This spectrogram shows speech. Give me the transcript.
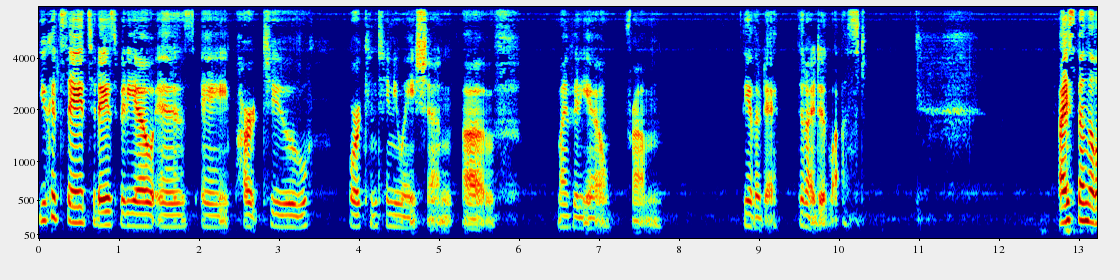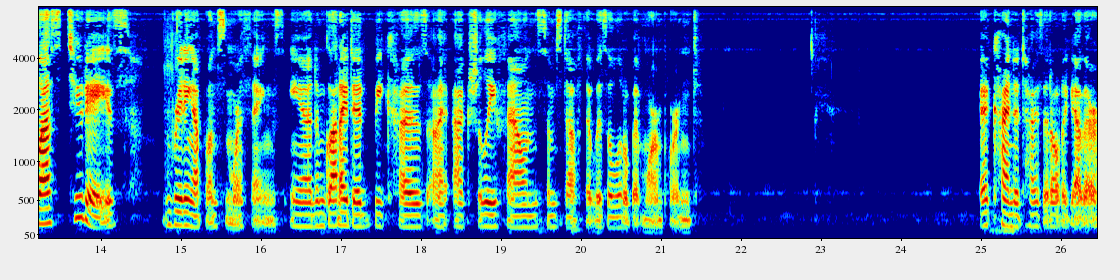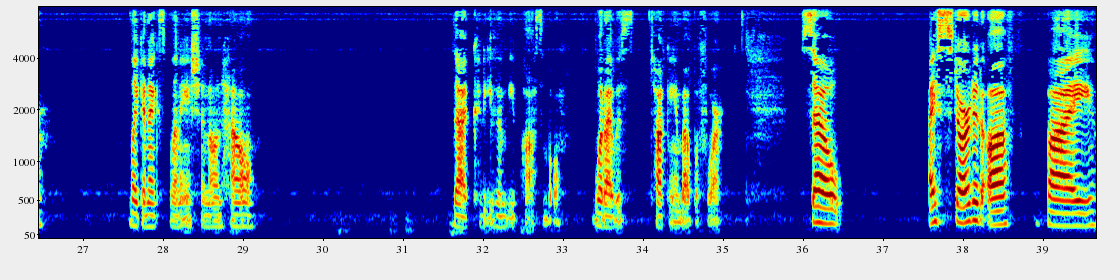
You could say today's video is a part two or continuation of my video from the other day that I did last. I spent the last two days reading up on some more things and I'm glad I did because I actually found some stuff that was a little bit more important. It kind of ties it all together like an explanation on how that could even be possible, what I was talking about before. So I started off by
